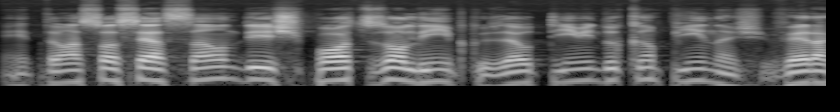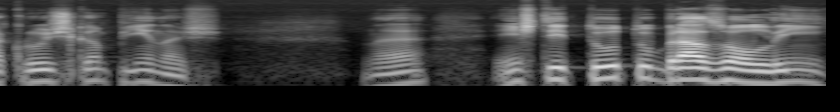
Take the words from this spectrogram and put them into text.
Então, a Associação de Esportes Olímpicos é o time do Campinas, Veracruz Campinas. Né? Instituto Brasolim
